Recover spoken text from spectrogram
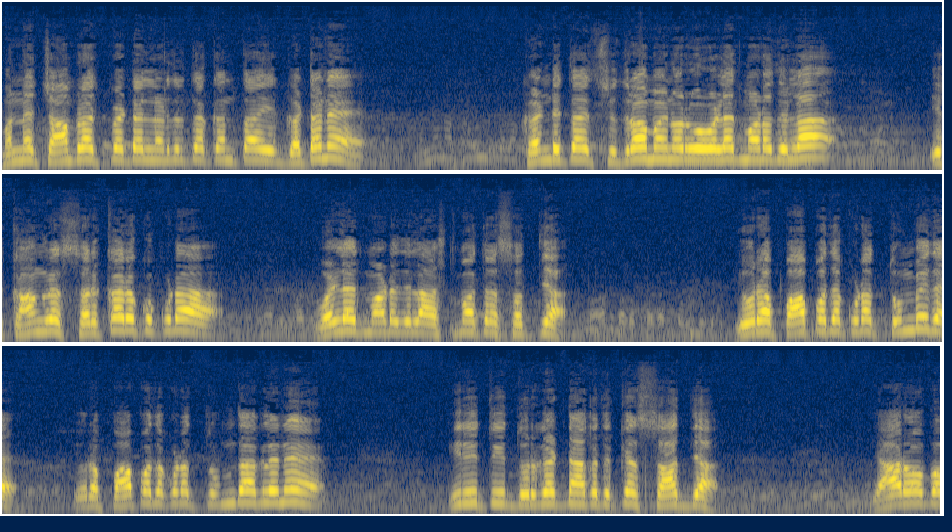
ಮೊನ್ನೆ ಚಾಮರಾಜಪೇಟೆಯಲ್ಲಿ ನಡೆದಿರ್ತಕ್ಕಂಥ ಈ ಘಟನೆ ಖಂಡಿತ ಸಿದ್ದರಾಮಯ್ಯನವ್ರಿಗೂ ಒಳ್ಳೇದು ಮಾಡೋದಿಲ್ಲ, ಈ ಕಾಂಗ್ರೆಸ್ ಸರ್ಕಾರಕ್ಕೂ ಕೂಡ ಒಳ್ಳೇದು ಮಾಡೋದಿಲ್ಲ, ಅಷ್ಟು ಮಾತ್ರ ಸತ್ಯ. ಇವರ ಪಾಪದ ಕೂಡ ತುಂಬಿದೆ. ಇವರ ಪಾಪದ ಕೂಡ ತುಂಬಿದಾಗ್ಲೇ ಈ ರೀತಿ ದುರ್ಘಟನೆ ಆಗೋದಕ್ಕೆ ಸಾಧ್ಯ. ಯಾರೋ ಒಬ್ಬ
